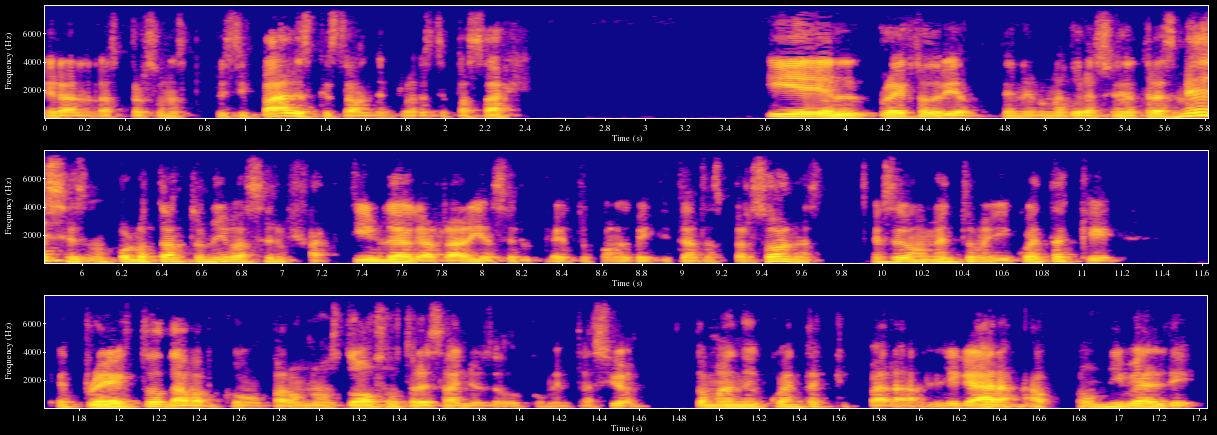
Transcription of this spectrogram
eran las personas principales que estaban dentro de este pasaje. Y el proyecto debía tener una duración de tres meses, ¿no? Por lo tanto, no iba a ser factible agarrar y hacer el proyecto con las veintitantas personas. En ese momento me di cuenta que el proyecto daba como para unos dos o tres años de documentación, tomando en cuenta que para llegar a un nivel de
